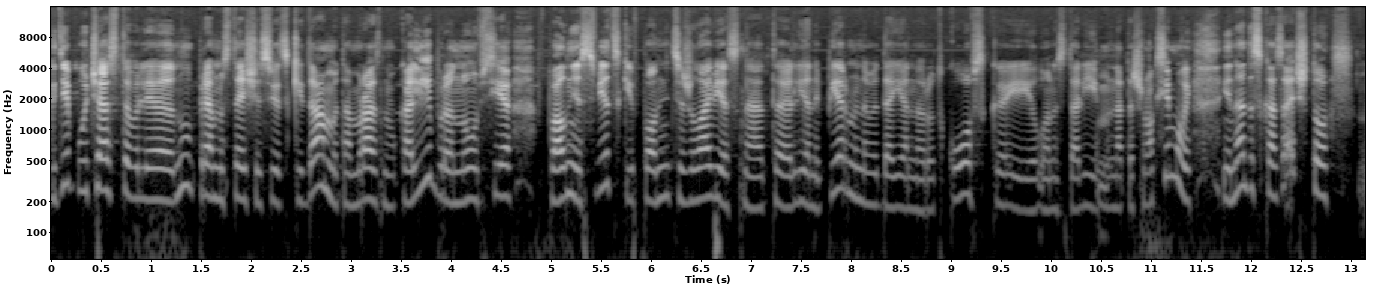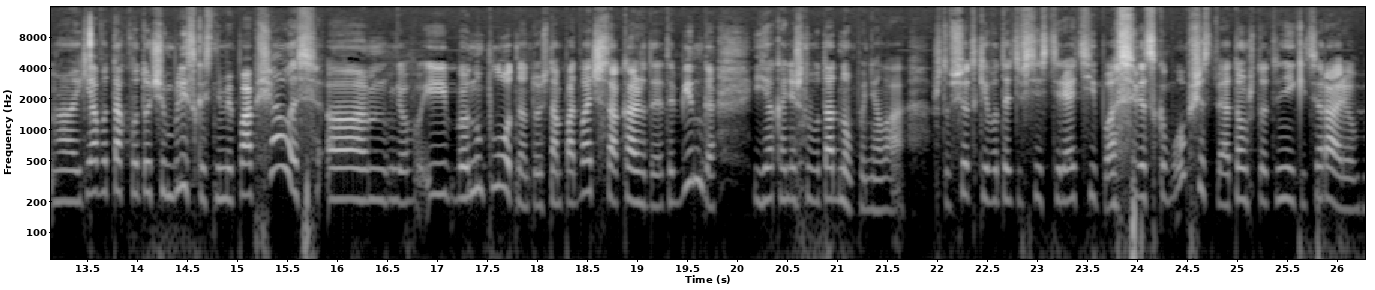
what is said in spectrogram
где поучаствовали, ну, прям настоящие светские дамы, там разного калибра, но все вполне светские, вполне тяжеловесные, от э, Лены Перминовой, Даяны Рудковской, Илоны Стали, Наташи Максимовой. И надо сказать, что э, я вот так вот очень близко с ними пообщалась, э, и, ну, плотно, то есть там по два часа каждое это бинго, и я, конечно, вот одно поняла, что все-таки вот эти все стереотипы о светском обществе, о том, что это некий террариум,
